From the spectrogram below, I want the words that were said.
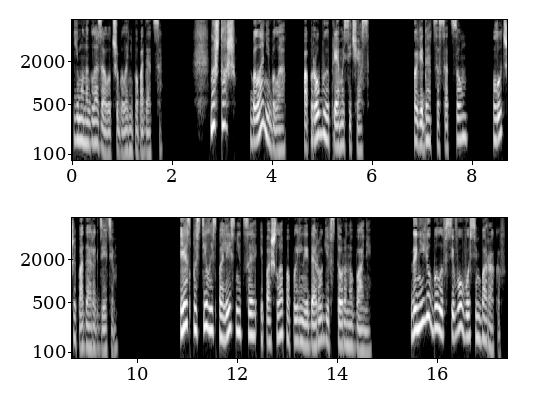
ему на глаза лучше было не попадаться. Ну что ж, была не была, попробую прямо сейчас. Повидаться с отцом — лучший подарок детям. Я спустилась по лестнице и пошла по пыльной дороге в сторону бани. До нее было всего восемь бараков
